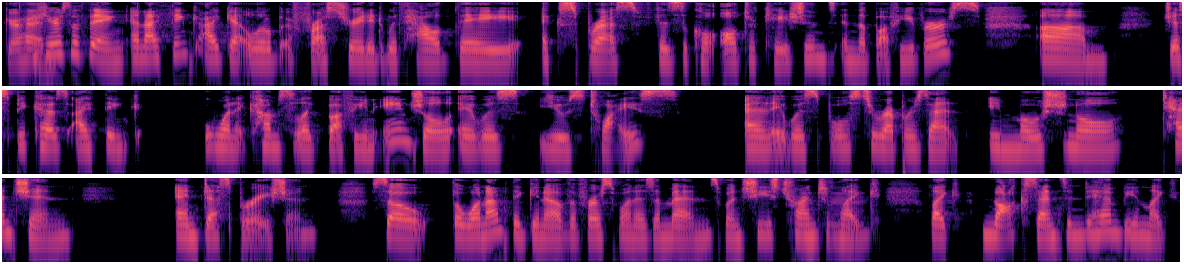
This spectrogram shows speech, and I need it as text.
Go ahead. Here's the thing, and I think I get a little bit frustrated with how they express physical altercations in the Buffyverse, um, just because I think when it comes to like Buffy and Angel, it was used twice, and it was supposed to represent emotional tension and desperation. So the one I'm thinking of, the first one is amends when she's trying to Mhm. like like knock sense into him, being like,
